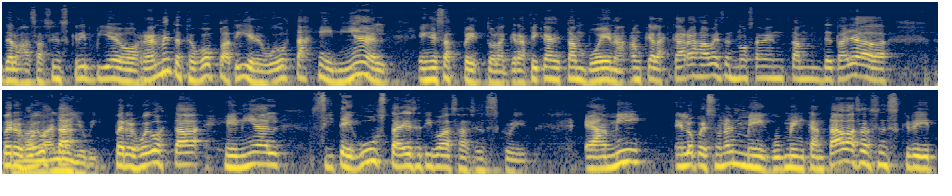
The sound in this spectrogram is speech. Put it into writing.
de los Assassin's Creed viejos. Realmente este juego es para ti. El juego está genial en ese aspecto. Las gráficas están buenas. Aunque las caras a veces no se ven tan detalladas. Pero el, juego está, pero el juego está genial si te gusta ese tipo de Assassin's Creed. Eh, a mí, en lo personal, me, me encantaba Assassin's Creed.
